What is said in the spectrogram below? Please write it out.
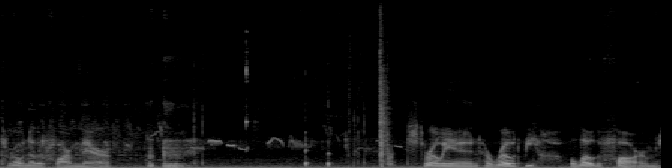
Throw another farm there. Let's throw in a road be below the farms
